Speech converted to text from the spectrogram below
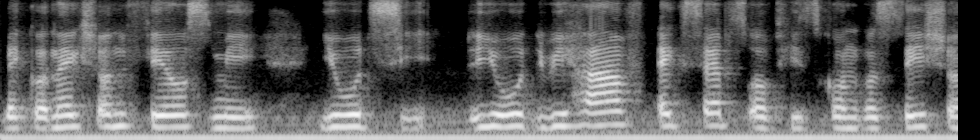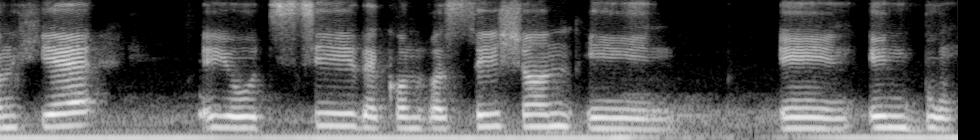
the connection fails me. You would see you would we have excerpts of his conversation here. You would see the conversation in in in boom.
